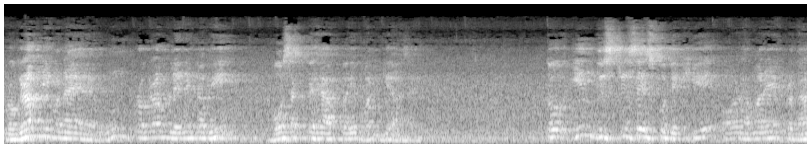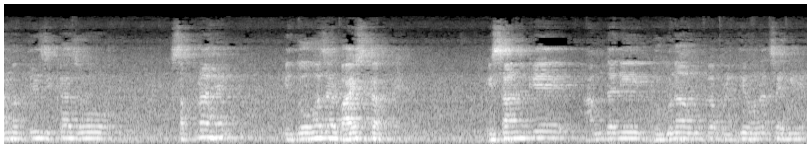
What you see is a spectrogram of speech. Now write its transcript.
प्रोग्राम नहीं बनाया है, उन प्रोग्राम लेने का भी हो सकता है आपका ये बन के आ जाए। तो इन दृष्टि से इसको देखिए, और हमारे प्रधानमंत्री जी का जो सपना है कि 2022 तक किसान के आमदनी दुगुना उनका वृद्धि होना चाहिए।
